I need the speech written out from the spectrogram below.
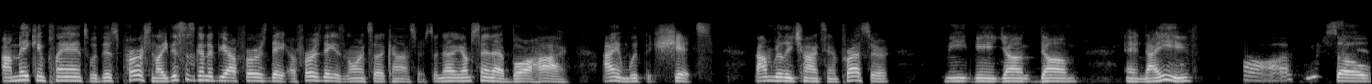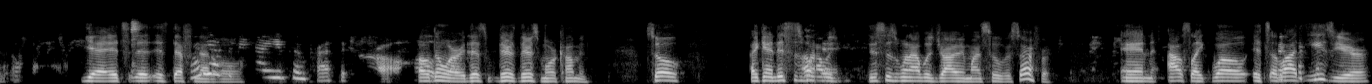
I'm making plans with this person. Like, this is going to be our first date. Our first date is going to a concert. So now I'm saying that bar high. I am with the shits. I'm really trying to impress her, me being young, dumb, and naive. Aww, so, yeah, it's it's definitely not all. naive to impress a girl. Oh, oh, don't worry. There's there's there's more coming. So, again, this is when okay. I was this is when I was driving my Silver Surfer. And I was like, well, it's a lot easier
